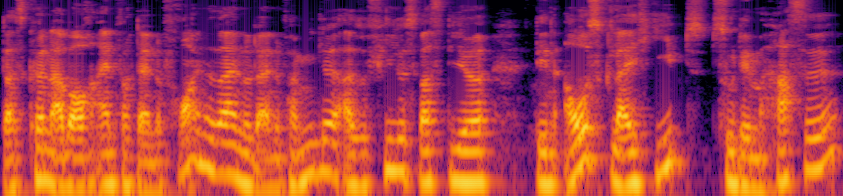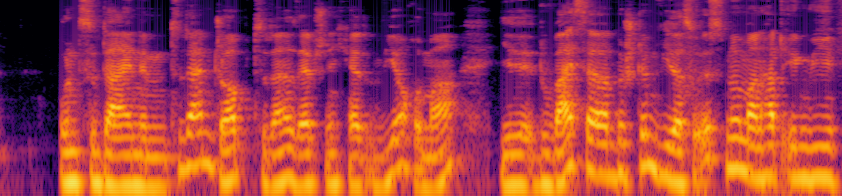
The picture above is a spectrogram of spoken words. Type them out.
Das können aber auch einfach deine Freunde sein oder deine Familie. Also vieles, was dir den Ausgleich gibt zu dem Hassel und zu deinem, zu deinem Job, zu deiner Selbstständigkeit, wie auch immer. Du weißt ja bestimmt, wie das so ist. Ne? Man hat irgendwie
